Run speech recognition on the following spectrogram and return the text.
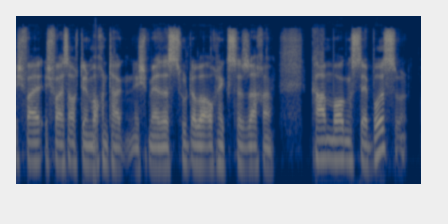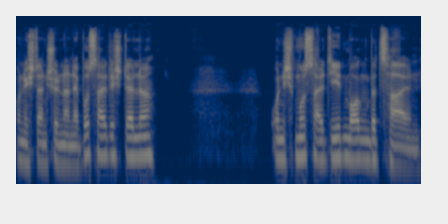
ich weiß, ich weiß auch den Wochentag nicht mehr, das tut aber auch nichts zur Sache. Kam morgens der Bus und ich stand schön an der Bushaltestelle und ich muss halt jeden Morgen bezahlen.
